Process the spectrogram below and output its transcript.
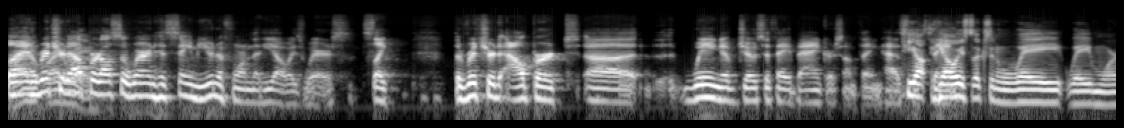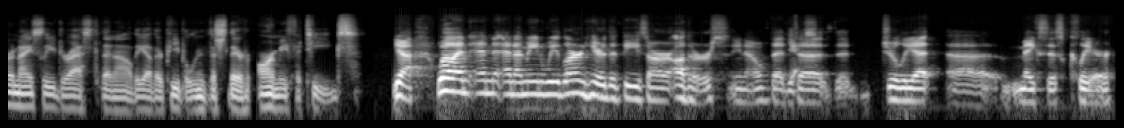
Well, right, and Richard right Alpert also wearing his same uniform that he always wears. It's like the Richard Alpert uh, wing of Joseph A. Bank or something has. He, he always looks in way way more nicely dressed than all the other people in this, their army fatigues. Yeah, well, and and and I mean, we learn here that these are others. You know that yes. uh, that Juliet uh, makes this clear,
